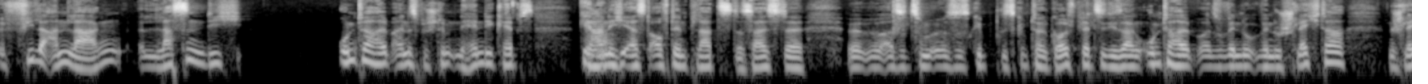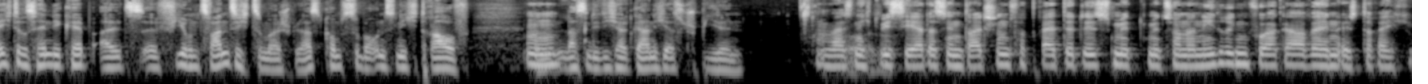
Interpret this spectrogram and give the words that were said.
viele Anlagen lassen dich unterhalb eines bestimmten Handicaps genau. gar nicht erst auf den Platz. Das heißt, äh, also zum, also es gibt es gibt halt Golfplätze, die sagen unterhalb, also wenn du wenn du schlechter ein schlechteres Handicap als äh, 24 zum Beispiel hast, kommst du bei uns nicht drauf. Dann mhm. lassen die dich halt gar nicht erst spielen. Ich weiß nicht, wie sehr das in Deutschland verbreitet ist mit, mit so einer niedrigen Vorgabe. In Österreich,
